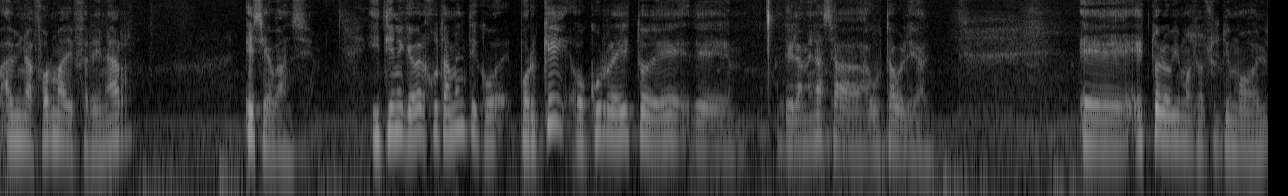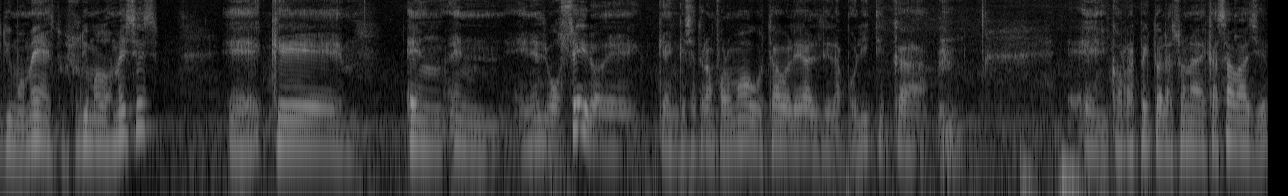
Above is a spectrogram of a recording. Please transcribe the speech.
hay una forma de frenar ese avance. Y tiene que ver justamente con por qué ocurre esto de, de la amenaza a Gustavo Leal. Eh, esto lo vimos los últimos, el último los últimos dos meses, eh, que en, el vocero de, que, en que se transformó Gustavo Leal de la política eh, con respecto a la zona de Casaballe,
